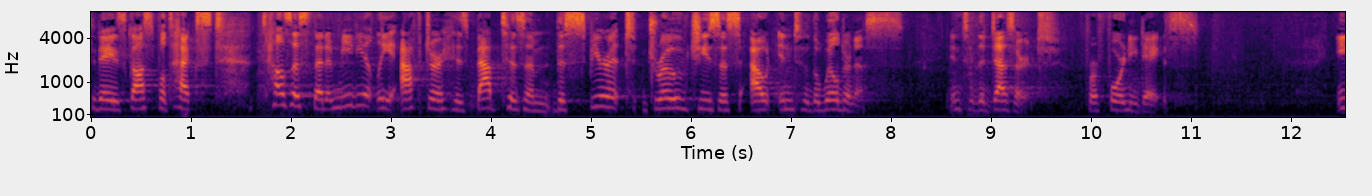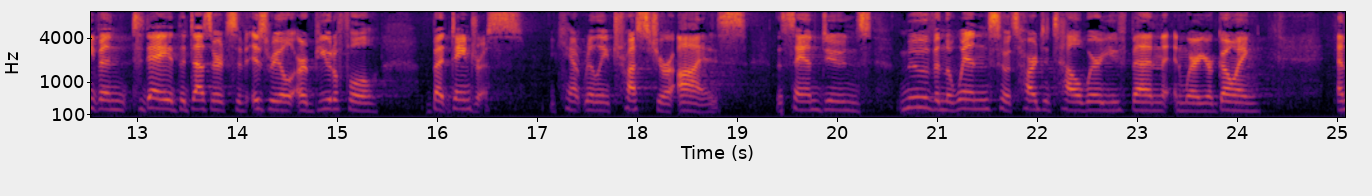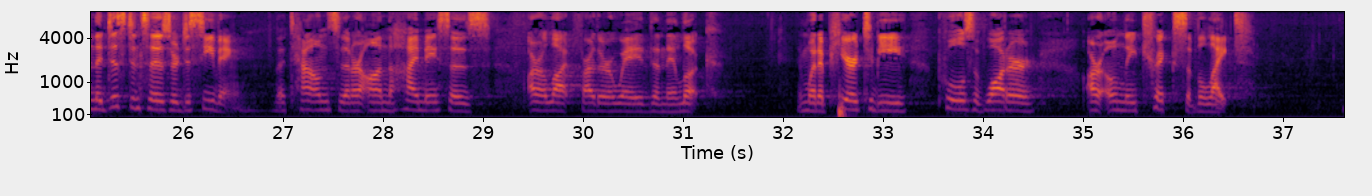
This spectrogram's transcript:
Today's gospel text tells us that immediately after his baptism, the Spirit drove Jesus out into the wilderness, into the desert, for 40 days. Even today, the deserts of Israel are beautiful but dangerous. You can't really trust your eyes. The sand dunes move in the wind, so it's hard to tell where you've been and where you're going. And the distances are deceiving. The towns that are on the high mesas are a lot farther away than they look. And what appear to be pools of water are only tricks of the light.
